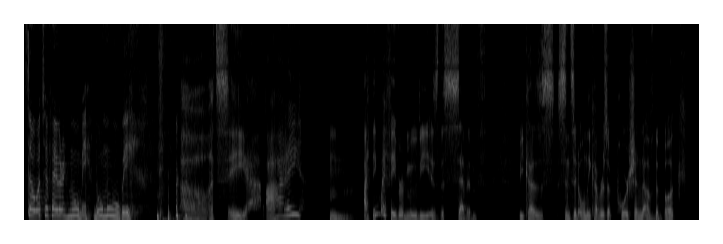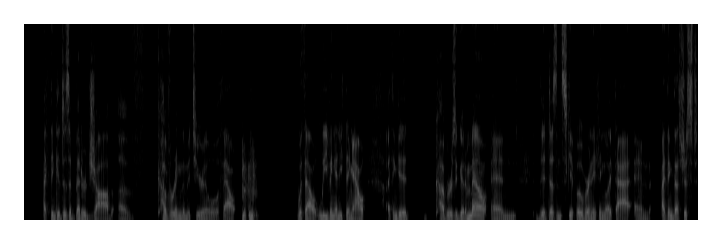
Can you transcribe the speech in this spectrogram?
So what's your favorite movie? Movie. Oh let's see. I hmm. I think my favorite movie is the seventh because since it only covers a portion of the book i think it does a better job of covering the material without without leaving anything out. I think it covers a good amount and it doesn't skip over anything like that. And I think that's just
